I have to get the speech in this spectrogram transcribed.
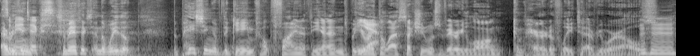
everything, Semantics. semantics, and the way that the pacing of the game felt fine at the end. But you're Yeah. right, the last section was very long comparatively to everywhere else. Mm-hmm.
